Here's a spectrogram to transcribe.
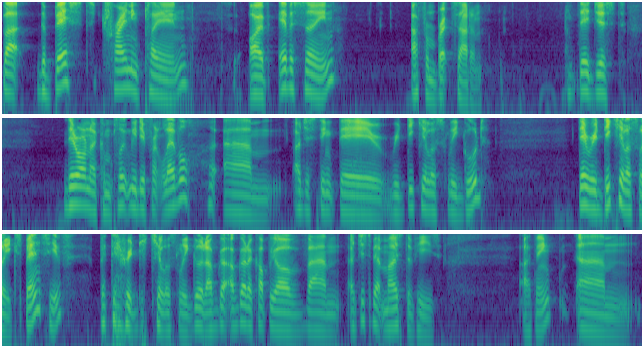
But the best training plan I've ever seen are from Brett Sutton. They're just they're on a completely different level. Um, I just think they're ridiculously good. They're ridiculously expensive, but they're ridiculously good. I've got I've got a copy of um, just about most of his. I think um,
